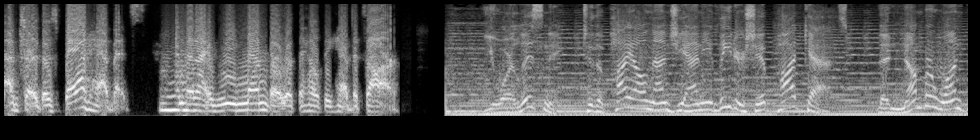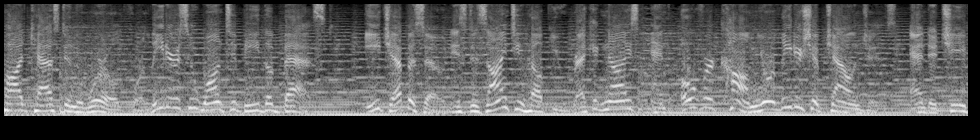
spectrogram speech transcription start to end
I'm sorry, those bad habits. Mm-hmm. And then I remember what the healthy habits are. You are listening to the Payal Nanjiani Leadership Podcast, the number one podcast in the world for leaders who want to be the best. Each episode is designed to help you recognize and overcome your leadership challenges and achieve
